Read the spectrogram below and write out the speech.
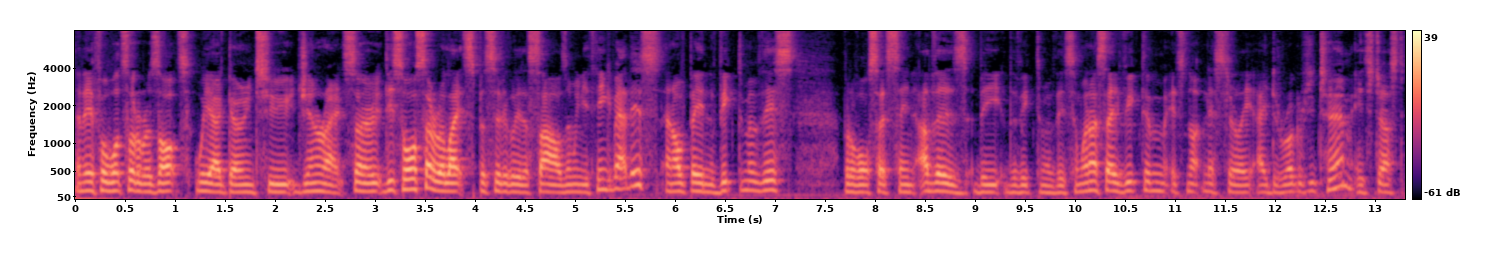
and therefore what sort of results we are going to generate. So, this also relates specifically to sales. And when you think about this, and I've been the victim of this, but I've also seen others be the victim of this. And when I say victim, it's not necessarily a derogatory term, it's just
